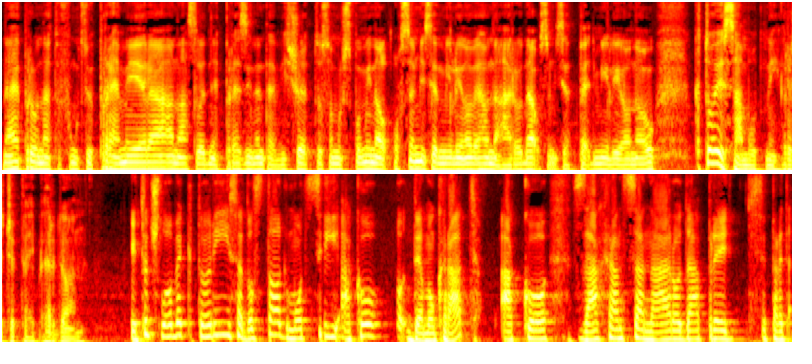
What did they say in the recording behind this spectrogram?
Najprv na tú funkciu premiéra a následne prezidenta vyše, to som už spomínal, 80 miliónového národa, 85 miliónov. Kto je samotný Recep Tayyip Erdoğan? Je to človek, ktorý sa dostal k moci ako demokrat, ako záchranca národa pred, pred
